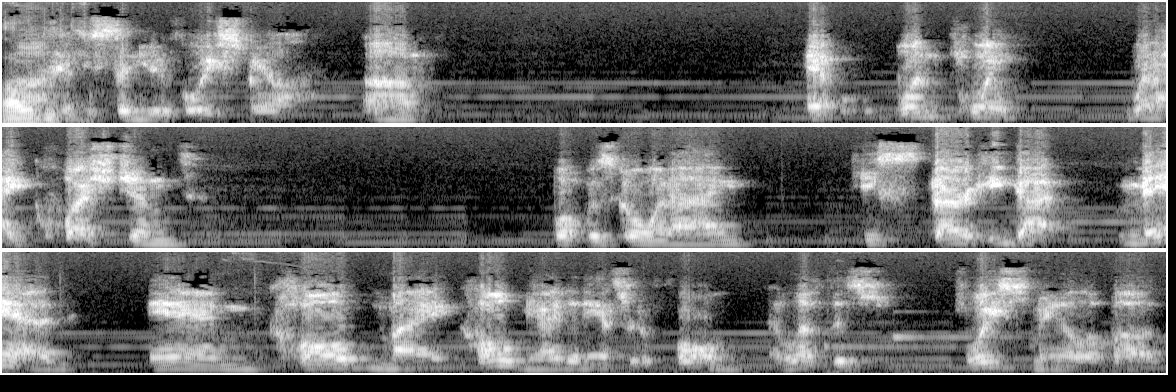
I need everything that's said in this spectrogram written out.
I Uh, would, I have to send you the voicemail. Um, at one point, when I questioned what was going on, he start he got mad and called my called me. I didn't answer the phone and left this voicemail about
